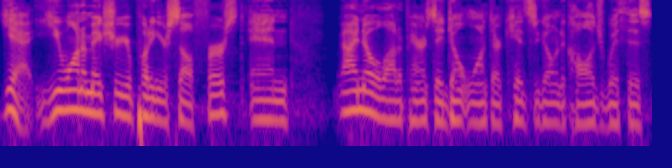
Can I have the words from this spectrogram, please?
yeah, you want to make sure you're putting yourself first. And I know a lot of parents they don't want their kids to go into college with this,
